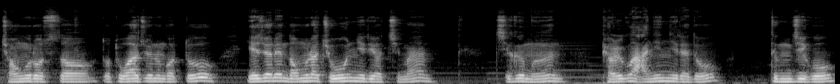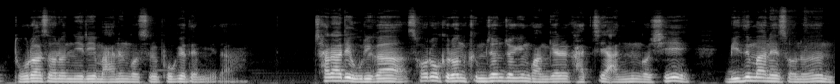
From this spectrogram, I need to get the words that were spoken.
정으로서 또 도와주는 것도 예전엔 너무나 좋은 일이었지만 지금은 별거 아닌 일에도 등지고 돌아서는 일이 많은 것을 보게 됩니다. 차라리 우리가 서로 그런 금전적인 관계를 갖지 않는 것이 믿음 안에서는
